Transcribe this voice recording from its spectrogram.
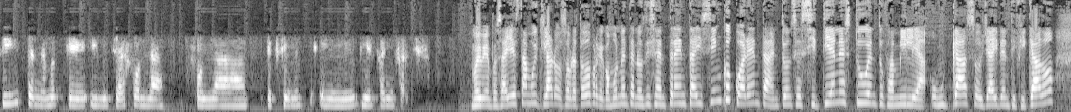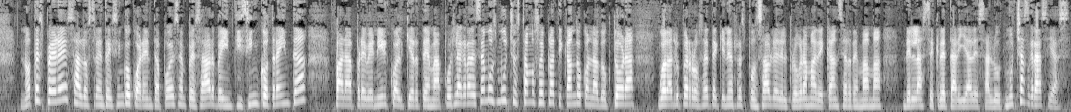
sí tenemos que iniciar con las con las detecciones eh, 10 años antes. Muy bien, pues ahí está muy claro, sobre todo porque comúnmente nos dicen 35-40. Entonces, si tienes tú en tu familia un caso ya identificado, no te esperes a los 35-40. Puedes empezar 25-30 para prevenir cualquier tema. Pues le agradecemos mucho. Estamos hoy platicando con la doctora Guadalupe Rosete, quien es responsable del programa de cáncer de mama de la Secretaría de Salud. Muchas gracias.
